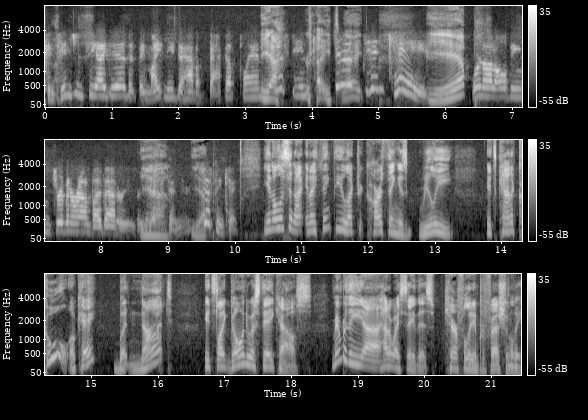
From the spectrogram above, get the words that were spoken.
Contingency idea that they might need to have a backup plan. Yeah, Just in, right, just right. in case. Yep. We're not all being driven around by batteries in the next 10 years. yeah. Just in case. You know, listen, I, and I think the electric car thing is really, it's kind of cool, okay? But not, it's like going to a steakhouse. Remember the, uh, how do I say this carefully and professionally?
